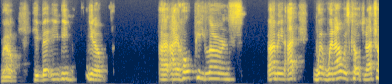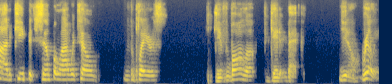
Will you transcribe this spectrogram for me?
Well, he bet he, he you know, I, I hope he learns. I mean, I when when I was coaching, I tried to keep it simple. I would tell the players, give the ball up, get it back. You know, really.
